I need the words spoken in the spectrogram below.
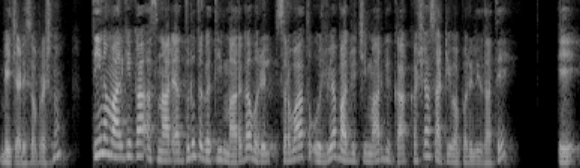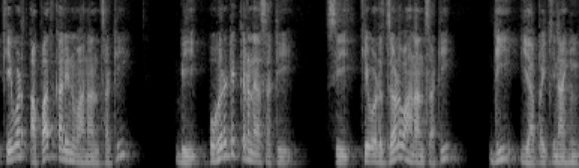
बेचाळीसवा प्रश्न. तीन मार्गिका असणाऱ्या द्रुतगती मार्गावरील सर्वात उजव्या बाजूची मार्गिका कशासाठी वापरली जाते? ए केवळ आपत्कालीन वाहनांसाठी बी ओव्हरटेक करण्यासाठी सी केवळ जड वाहनांसाठी डी यापैकी नाही.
